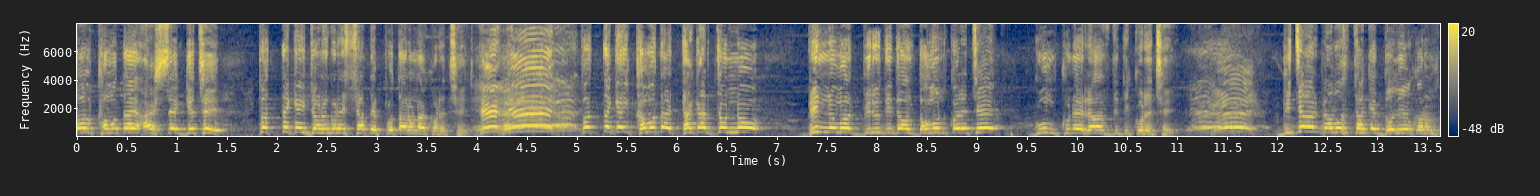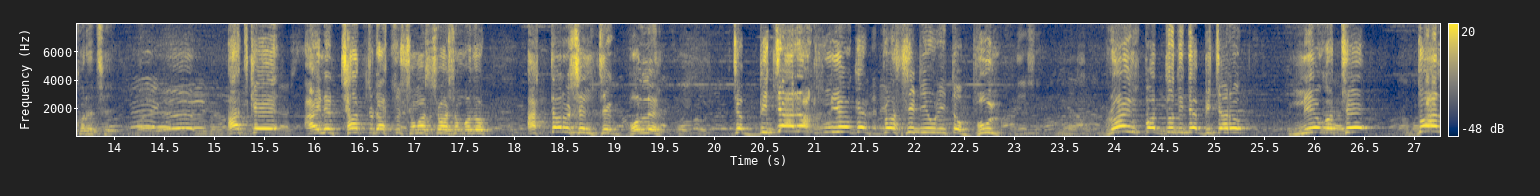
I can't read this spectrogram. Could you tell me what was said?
দল ক্ষমতায় আসছে গেছে প্রত্যেকেই জনগণের সাথে প্রতারণা করেছে। প্রত্যেকেই ক্ষমতায় থাকার জন্য ভিন্নমত বিরোধী দল দমন করেছে, গুম খুনের রাজনীতি করেছে। বিচার ব্যবস্থাকে দলীয়করণ করেছে। আজকে আইনের ছাত্র ডাকসু সমাজসেবা সম্পাদক আক্তার হোসেন যে বললেন যে বিচারক নিয়োগের প্রসিডিউরই তো ভুল। রং পদ্ধতিতে বিচারক নিয়োগ হচ্ছে, দল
